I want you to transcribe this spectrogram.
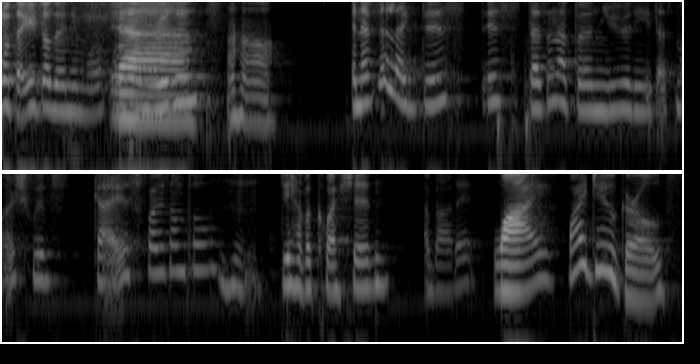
contact each other anymore for some reason. Uh huh. And I feel like this this doesn't happen usually that much with guys, for example. Do you have a question about it? Why? Why do girls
